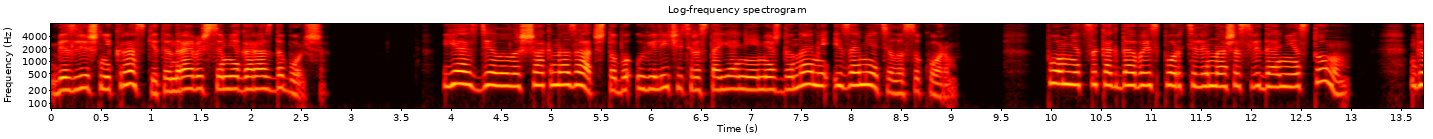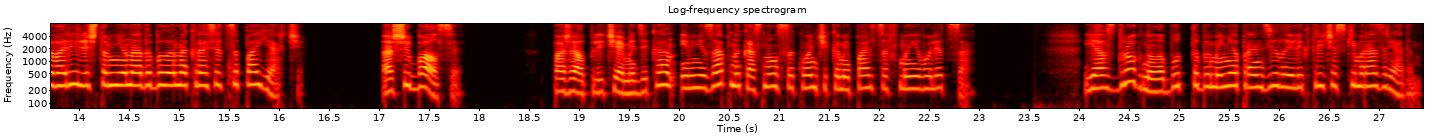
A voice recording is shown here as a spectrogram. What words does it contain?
Без лишней краски ты нравишься мне гораздо больше». Я сделала шаг назад, чтобы увеличить расстояние между нами и заметила с укором. «Помнится, когда вы испортили наше свидание с Томом, говорили, что мне надо было накраситься поярче». «Ошибался», — пожал плечами декан и внезапно коснулся кончиками пальцев моего лица. Я вздрогнула, будто бы меня пронзило электрическим разрядом,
